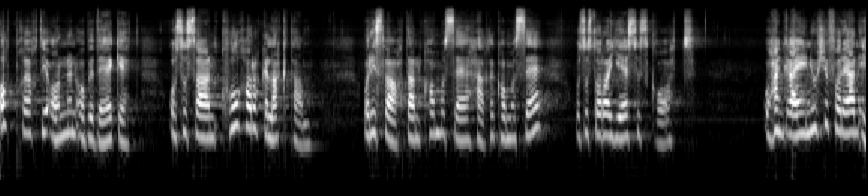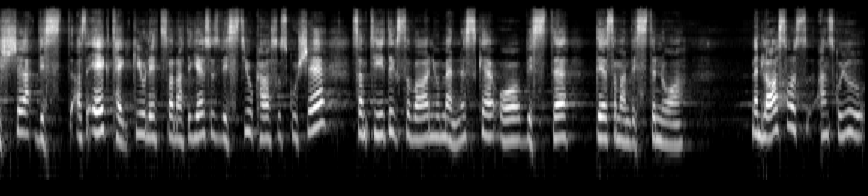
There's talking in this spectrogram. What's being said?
opprørt i ånden og beveget. Og så sa han, 'Hvor har dere lagt ham?' Og de svarte han, 'Kom og se, Herre, kom og se.' Og så står det Jesus gråt. Og han grein jo ikke fordi han ikke visste altså Jeg tenker jo litt sånn at Jesus visste jo hva som skulle skje. Samtidig så var han jo menneske og visste det som han visste nå. Men Lasarus skulle,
